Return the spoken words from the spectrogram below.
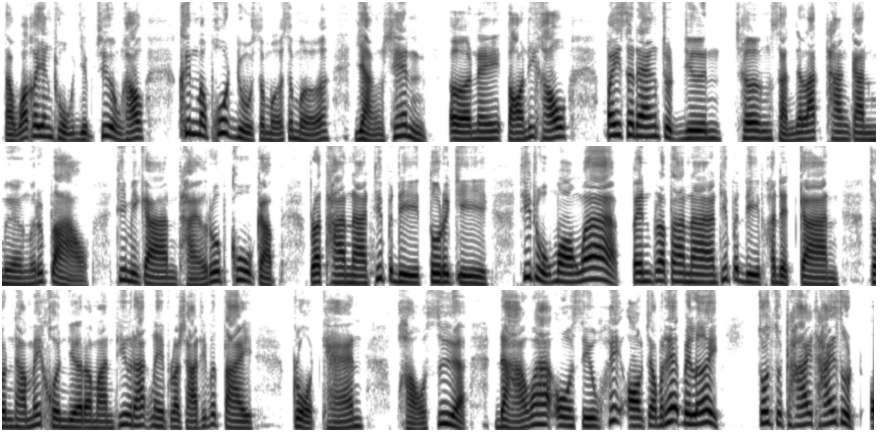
แต่ว่าก็ยังถูกหยิบชื่อของเขาขึ้นมาพูดอยู่เสมอๆ อย่างเช่น เออในตอนที่เขาไปแสดงจุดยืนเชิงสัญลักษณ์ทางการเมืองหรือเปล่า ที่มีการถ่ายรูปคู่กับประธานาธิบดีตุรกี ที่ถูกมองว่าเป็นประธานาธิบดีเผด็จการ จนทำให้คนเยอรมันที่รักในประชาธิปไตย โกรธแค้น เผาเสื้อ ด่าว่าโอซิลให้ออกจากประเทศไปเลย จนสุดท้ายท้ายสุดโอ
